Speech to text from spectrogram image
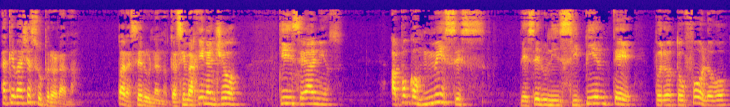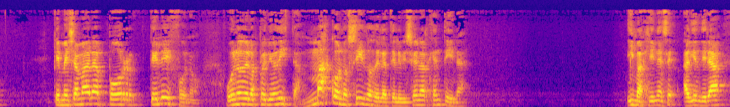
a que vaya a su programa para hacer una nota. ¿Se imaginan yo 15 años, a pocos meses de ser un incipiente protofólogo, que me llamara por teléfono uno de los periodistas más conocidos de la televisión argentina. Imagínense, alguien dirá,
